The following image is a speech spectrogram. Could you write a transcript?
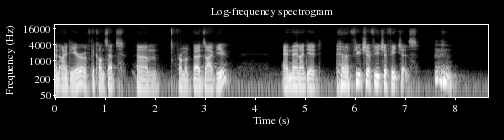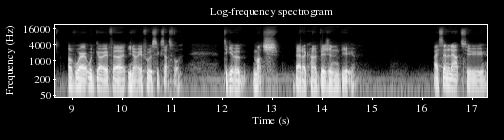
an idea of the concept um, from a bird's eye view. And then I did future future features of where it would go if uh, you know if it was successful to give a much better kind of vision view. I sent it out to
